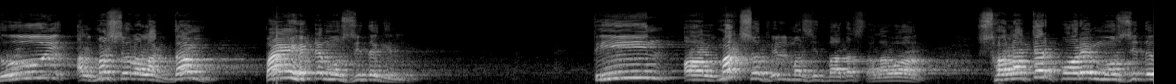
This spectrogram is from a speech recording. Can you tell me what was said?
দুই আলমাসল একদম পায়ে হেঁটে মসজিদে গেলে। তিন ফিল মসজিদ বাদা সালাওয়াত। সলাতের পরে মসজিদে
